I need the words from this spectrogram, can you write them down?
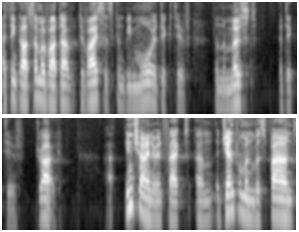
I think our, some of our de devices can be more addictive than the most addictive drug. Uh, in China, in fact, um, a gentleman was found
